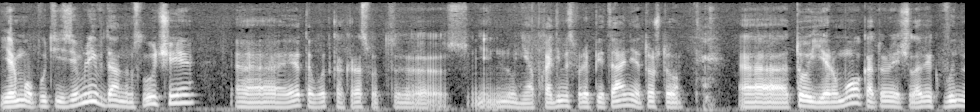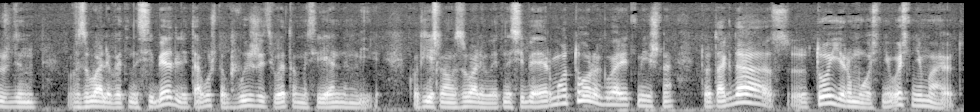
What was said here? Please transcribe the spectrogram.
Ермо пути земли в данном случае э, это вот как раз вот, э, ну, необходимость пропитания, то, что э, то ермо, которое человек вынужден взваливать на себя для того, чтобы выжить в этом материальном мире. Вот если он взваливает на себя ермо Тора, говорит Мишна, то тогда то ермо с него снимают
